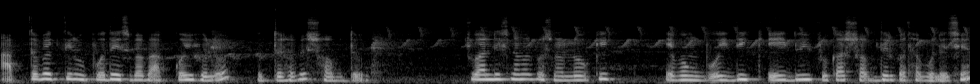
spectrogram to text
আপ্ত ব্যক্তির উপদেশ বা বাক্যই হলো উত্তর হবে শব্দ। চুয়াল্লিশ নম্বর প্রশ্ন, লৌকিক এবং বৈদিক এই দুই প্রকার শব্দের কথা বলেছেন।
